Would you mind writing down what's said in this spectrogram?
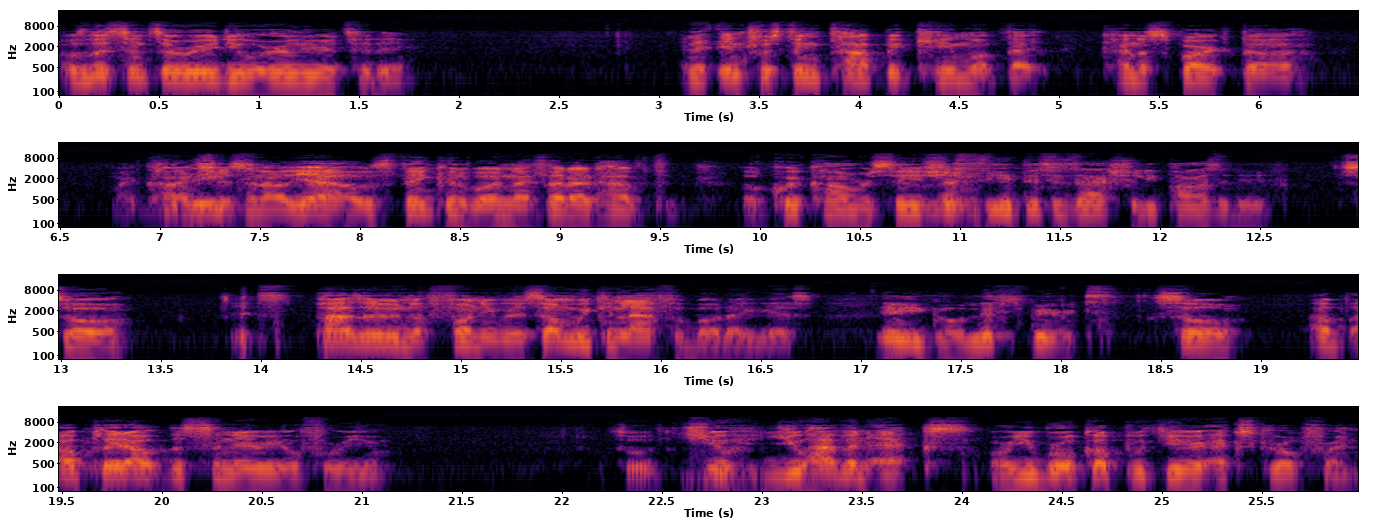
I was listening to a radio earlier today, and an interesting topic came up that kind of sparked uh, my conscience. And I, yeah, I was thinking about it, and I thought I'd have a quick conversation. Let's see if this is actually positive. So it's positive in a funny way. Something we can laugh about, I guess. There you go. Lift spirits. So I'll, I'll play out the scenario for you. So you you have an ex, or you broke up with your ex girlfriend,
